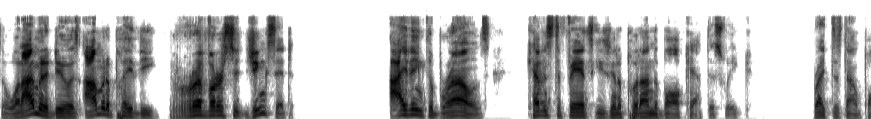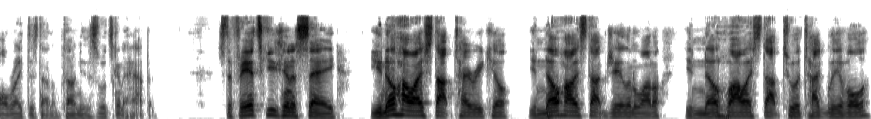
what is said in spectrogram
So what I'm going to do is I'm going to play the reverse it, jinx it. I think the Browns, Kevin Stefanski is going to put on the ball cap this week. Write this down, Paul. Write this down. I'm telling you, this is what's going to happen. Stefanski is going to say, "You know how I stopped Tyreek Hill. You know how I stopped Jalen Waddle. You know how I stopped Tua Tagovailoa.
